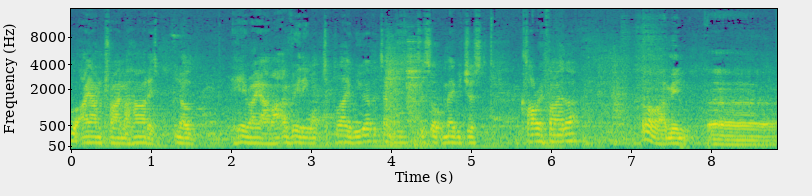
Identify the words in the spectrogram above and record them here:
"Well, I am trying my hardest." You know, here I am. I I really want to play. Were you ever tempted to sort of maybe just clarify that? Oh, I mean, uh,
